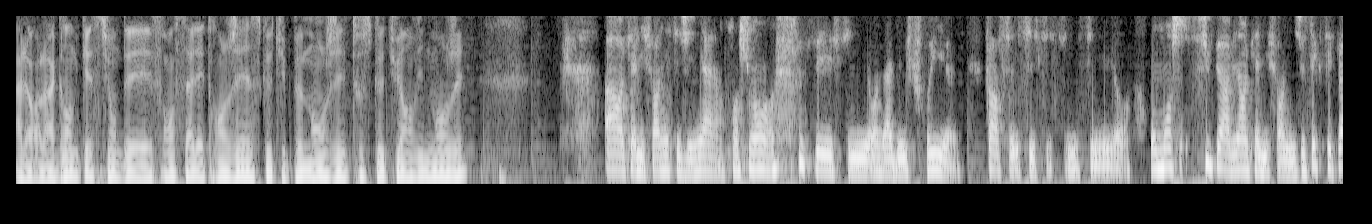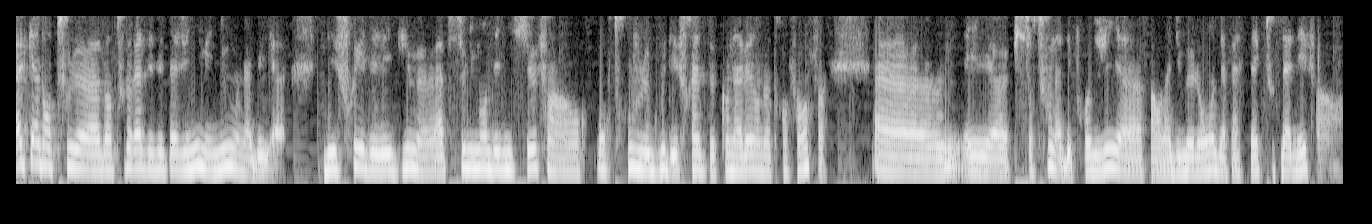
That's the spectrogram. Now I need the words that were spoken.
Alors la grande question des Français à l'étranger, est-ce que tu peux manger tout ce que tu as envie de manger? Ah, en Californie, c'est génial. Hein. Franchement, c'est, on a des fruits. Euh, enfin, on mange super bien en Californie. Je sais que c'est pas le cas dans tout le, dans tout le reste des États-Unis, mais nous, on a des, euh, des fruits et des légumes absolument délicieux. Enfin, on, retrouve le goût des fraises qu'on avait dans notre enfance. Euh, et puis surtout, on a des produits. enfin, on a du melon, de la pastèque toute l'année. Enfin,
